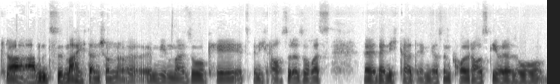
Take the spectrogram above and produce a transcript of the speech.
klar, abends mache ich dann schon äh, irgendwie mal so, okay, jetzt bin ich raus oder sowas. Äh, wenn ich gerade irgendwie aus einem Call rausgehe oder so,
